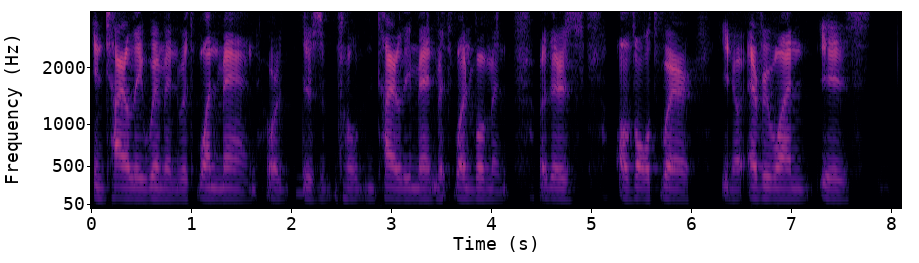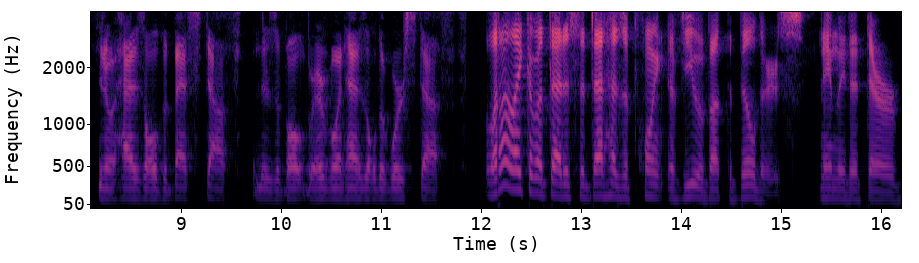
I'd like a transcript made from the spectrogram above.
entirely women with one man. Or there's entirely men with one woman. Or there's a vault where you know everyone is you know has all the best stuff. And there's a vault where everyone has all the worst stuff What I like about that is that that has a point of view about the builders, namely that they're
